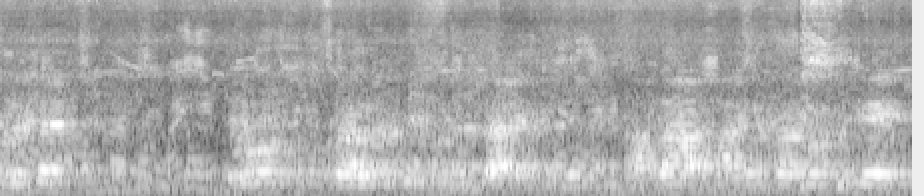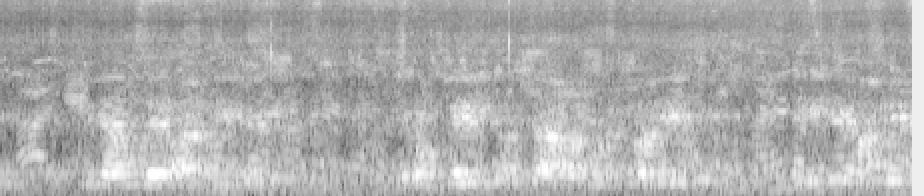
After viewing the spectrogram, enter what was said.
করেছেন এবং ওরা অনুরোধ করতে চায় আমরা প্রাঙ্গণ থেকে বিনামূল্যে বাদ দিয়েছি এবং তথ্য আমরা পরিষেবা দিয়েছি এই যে মাঠের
